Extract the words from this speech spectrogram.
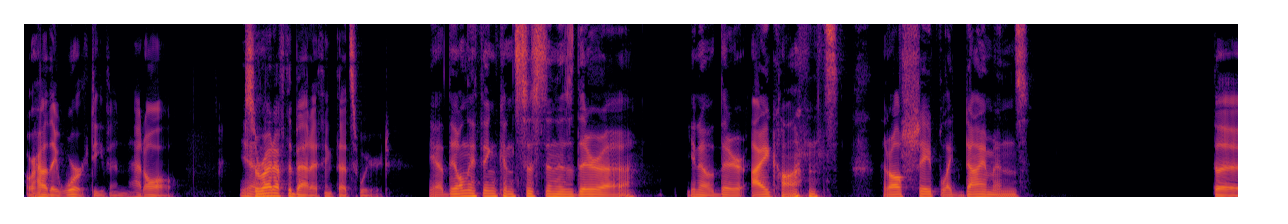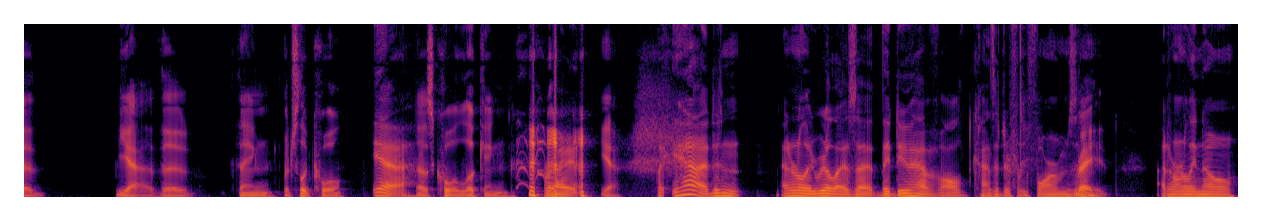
or how they worked even at all. yeah. So right off the bat, I think that's weird. Yeah, the only thing consistent is their uh you know, their icons. They're all shaped like diamonds. The yeah, the thing which looked cool. Yeah. That was cool looking. Right. yeah. But yeah, I didn't I didn't really realize that they do have all kinds of different forms. and Right. I don't really know.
